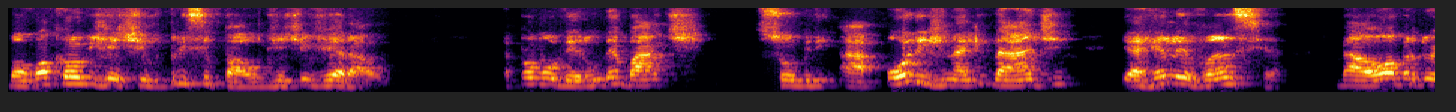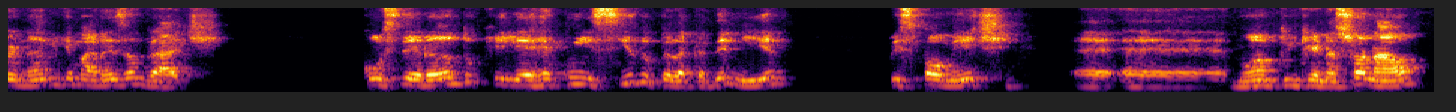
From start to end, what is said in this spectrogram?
Bom, qual é o objetivo principal, o objetivo geral? É promover um debate sobre a originalidade e a relevância da obra do Hernani Guimarães Andrade, considerando que ele é reconhecido pela academia, principalmente é, é, no âmbito internacional,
